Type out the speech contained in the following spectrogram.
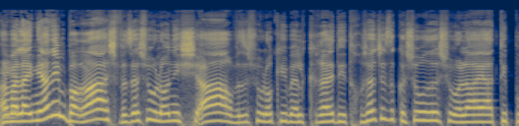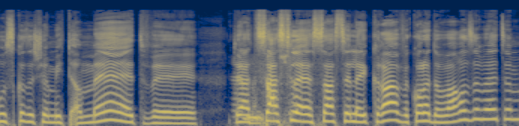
אבל ש... העניין עם ברש, וזה שהוא לא נשאר, וזה שהוא לא קיבל קרדיט, חושבת שזה קשור לזה שהוא לא היה טיפוס כזה שמתעמת, ואת יודעת, שש אלי קרב וכל הדבר הזה בעצם?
